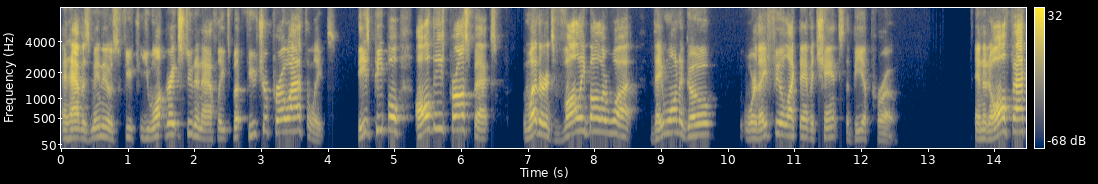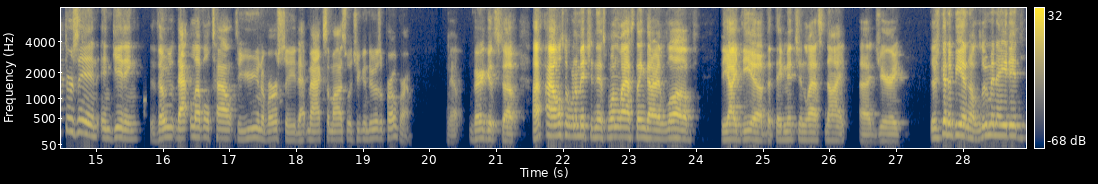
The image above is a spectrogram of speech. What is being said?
and have as many of those future. You want great student athletes, but future pro athletes. These people, all these prospects, whether it's volleyball or what, they want to go where they feel like they have a chance to be a pro. And it all factors in in getting those that level talent to your university that maximize what you can do as a program. Yeah, very good stuff. I, I also want to mention this one last thing that I loved the idea of that they mentioned last night, uh, Gerry. There's going to be an illuminated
